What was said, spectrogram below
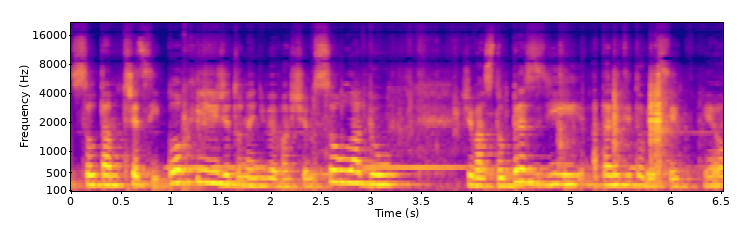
jsou tam třecí plochy, že to není ve vašem souladu, že vás to brzdí a tady tyto věci, jo.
